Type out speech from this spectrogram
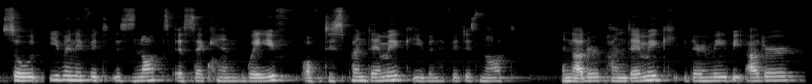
So, even if it is not a second wave of this pandemic, even if it is not another pandemic, there may be other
